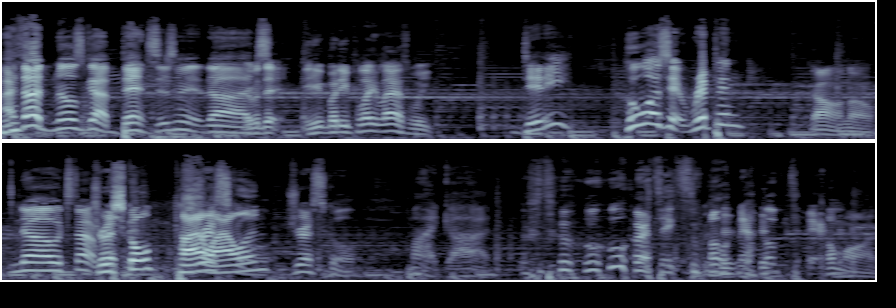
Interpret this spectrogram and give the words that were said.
I thought Mills got benched, isn't it? Uh, It was he- but he played last week. did he? Who was it? Rippin? I don't know. No, it's not Driskel? Rippin. Kyle Driskel. Allen? Driskel. My God, who are they throwing out there? Come on.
